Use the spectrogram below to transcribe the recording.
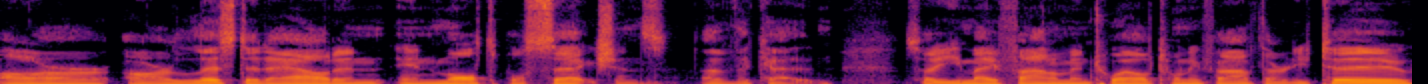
are are listed out in, in multiple sections of the code. So you may find them in 12, 25, 32.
